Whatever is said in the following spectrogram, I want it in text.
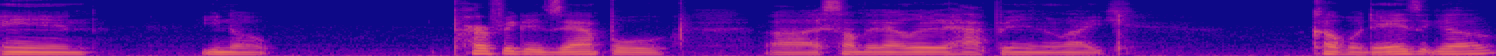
and you know perfect example uh something that literally happened like a couple days ago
